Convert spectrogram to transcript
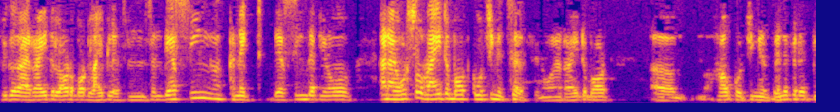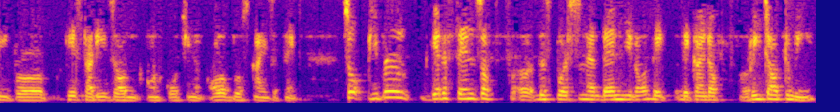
because I write a lot about life lessons, and they are seeing a connect. They are seeing that you know, and I also write about coaching itself. You know, I write about um, how coaching has benefited people, case studies on on coaching, and all of those kinds of things. So people get a sense of uh, this person, and then you know they they kind of reach out to me.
